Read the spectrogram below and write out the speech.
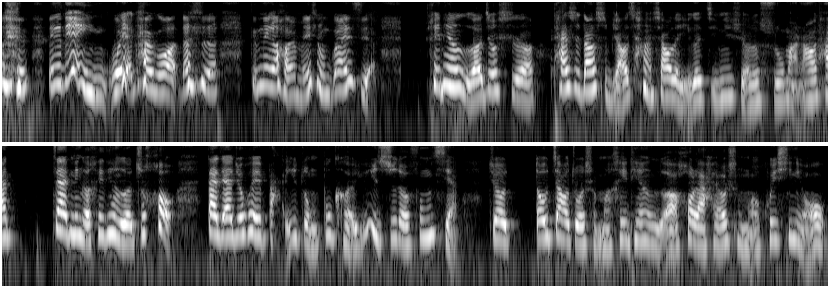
那个电影我也看过，但是跟那个好像没什么关系。黑天鹅就是它是当时比较畅销的一个经济学的书嘛，然后它在那个黑天鹅之后，大家就会把一种不可预知的风险就都叫做什么黑天鹅，后来还有什么灰犀牛。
